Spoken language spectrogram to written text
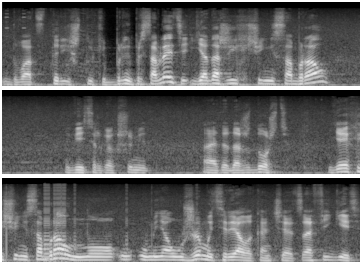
23 штуки. Блин, представляете, я даже их еще не собрал. Ветер как шумит. А, это даже дождь. Я их еще не собрал, но у, у меня уже материалы кончаются. Офигеть.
